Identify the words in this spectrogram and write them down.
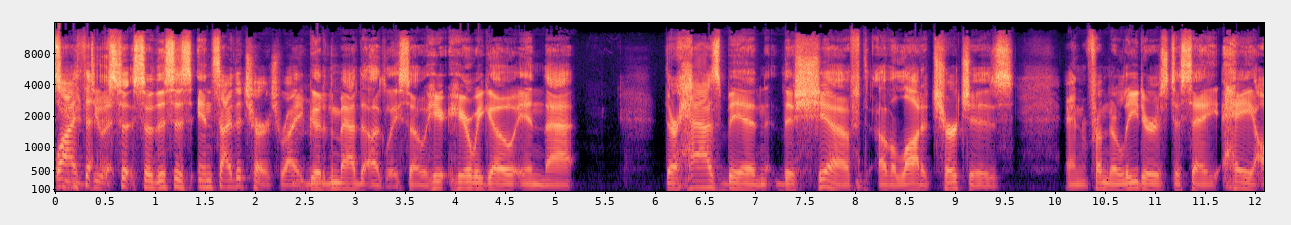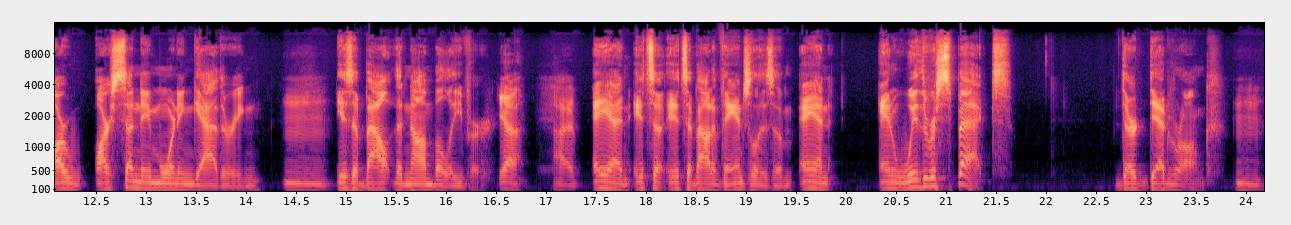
Well, I do think it. so. So this is inside the church, right? Mm-hmm. Good, and the bad, the ugly. So here, here we go. In that, there has been this shift of a lot of churches and from their leaders to say, "Hey, our our Sunday morning gathering Mm, is about the non-believer, yeah, I, and it's a it's about evangelism." And and with respect, they're dead wrong Mhm.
